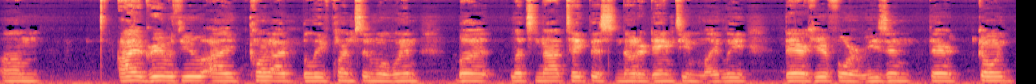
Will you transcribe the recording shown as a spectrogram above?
Um, i agree with you. I, I believe clemson will win but let's not take this notre dame team lightly. They're here for a reason. They're going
